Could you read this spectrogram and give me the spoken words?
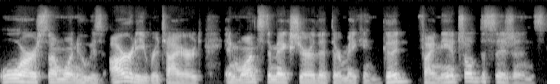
or someone who is already retired and wants to make sure that they're making good financial decisions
